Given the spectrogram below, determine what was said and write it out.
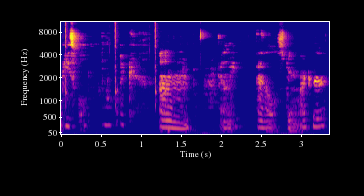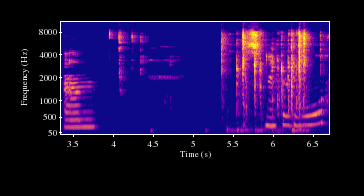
peaceful. Like, um, really, adult stream marker. Um, Sniper duel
